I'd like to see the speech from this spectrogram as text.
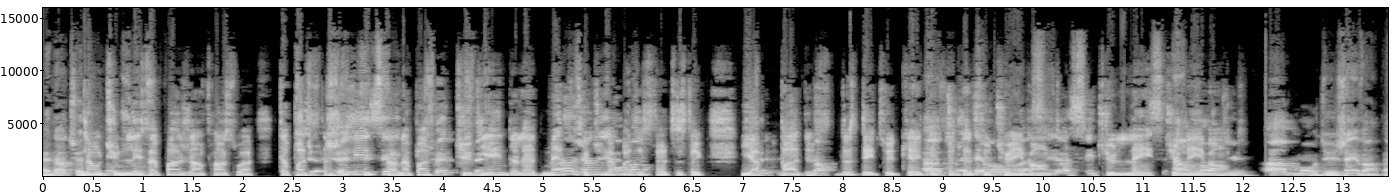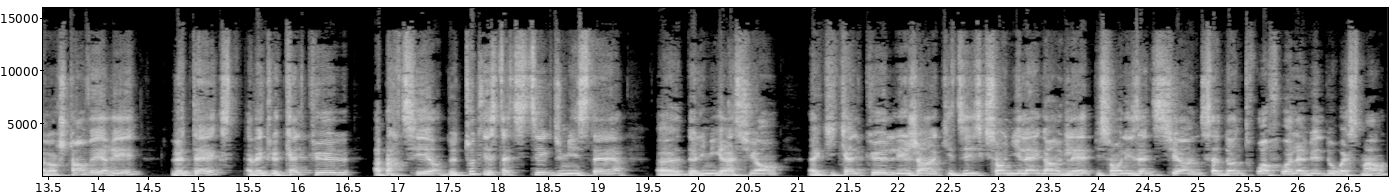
Maintenant, tu as non, tu ne les as pas, Jean-François. Tu pas de statistiques. Tu pas. tu viens de l'admettre ah, que tu n'as pas de statistiques. Il n'y a pas d'études qui a été ah, faite là-dessus. Tu inventes. tu ah, l'inventes. Ah, mon Dieu, j'invente. Alors, je t'enverrai le texte avec le calcul à partir de toutes les statistiques du ministère euh, de l'immigration euh, qui calculent les gens qui disent qu'ils sont unilingues anglais, puis si on les additionne, ça donne trois fois la ville de Westmount.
